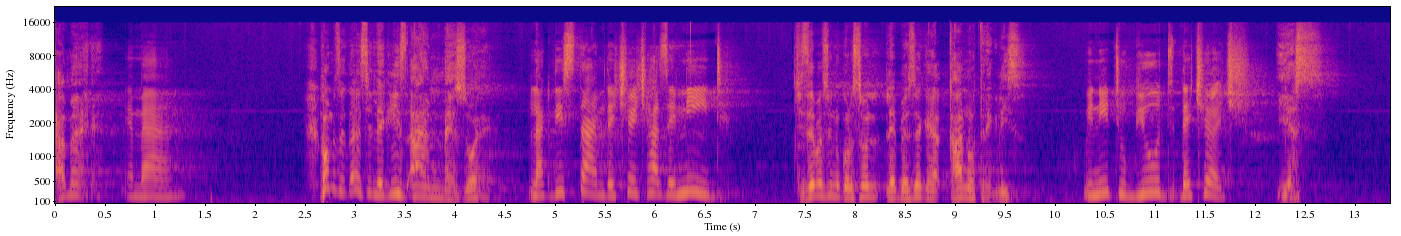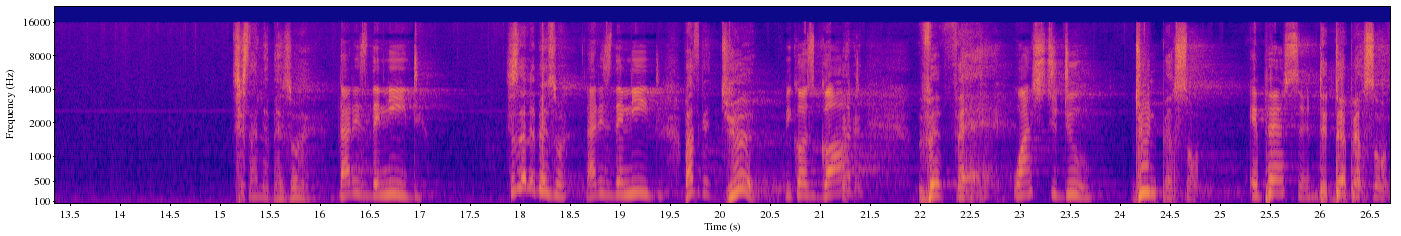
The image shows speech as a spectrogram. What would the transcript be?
Amen. Amen. Comme c'est ainsi, l'Église a un besoin. Like this time, the church has a need. Je sais pas si nous connaissons les besoins qu'a notre Église. We need to build the church. Yes. C'est ça le besoin. That is the need. C'est ça le besoin. That is the need. Parce que Dieu Because God veut faire wants to do d'une personne, a person, de deux personnes,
